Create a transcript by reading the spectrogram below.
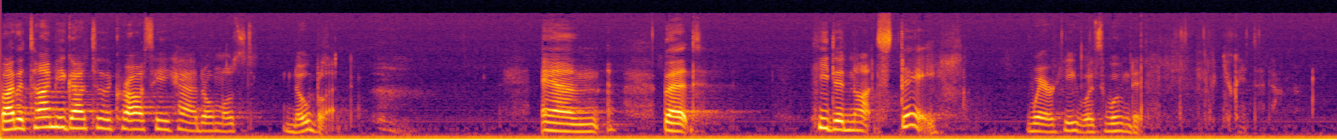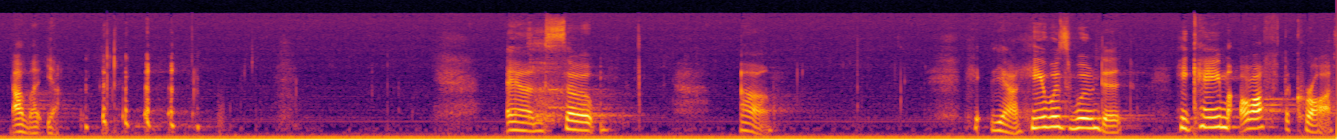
By the time he got to the cross, he had almost no blood. And, but he did not stay where he was wounded. You can sit down. I'll let you. and so, uh, he, yeah, he was wounded. He came off the cross.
